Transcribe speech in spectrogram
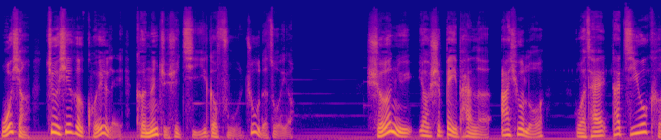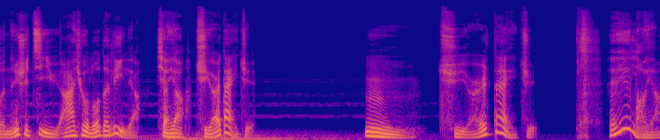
我想这些个傀儡可能只是起一个辅助的作用。蛇女要是背叛了阿修罗，我猜她极有可能是觊觎阿修罗的力量，想要取而代之。嗯，取而代之。哎，老杨，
